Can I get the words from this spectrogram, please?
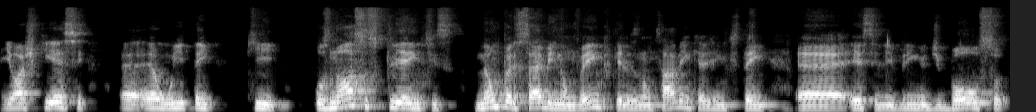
e eu acho que esse é, é um item que os nossos clientes não percebem, não veem, porque eles não sabem que a gente tem é, esse livrinho de bolso,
